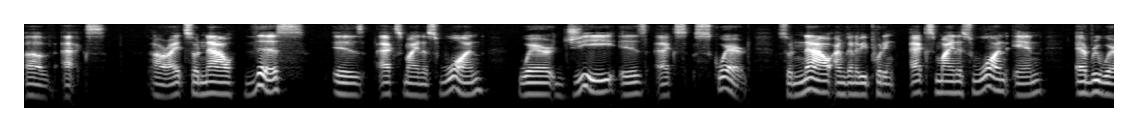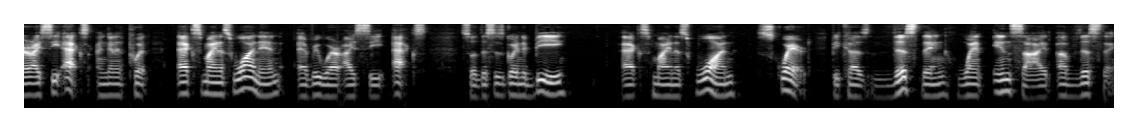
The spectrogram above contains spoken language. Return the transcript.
of x. All right, so now this is x minus 1, where g is x squared. So now I'm going to be putting x minus 1 in everywhere I see x. I'm going to put x minus 1 in everywhere I see x. So this is going to be x minus 1 squared because this thing went inside of this thing.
